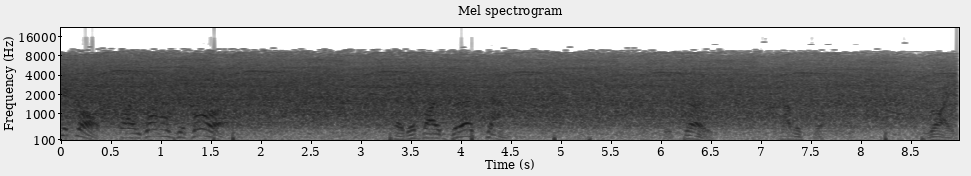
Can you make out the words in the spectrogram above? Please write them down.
Kick off by Ronald de Boer. Header by Bergkamp. To show. Pallister. Right.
